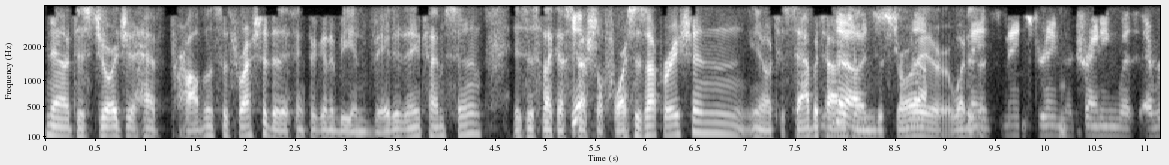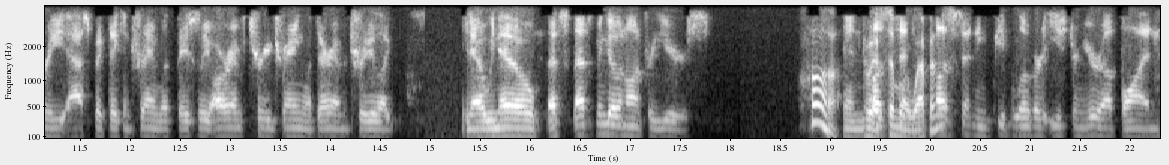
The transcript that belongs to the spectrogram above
Now, does Georgia have problems with Russia? Do they think they're going to be invaded anytime soon? Is this like a special forces operation, you know, to sabotage No, and destroy, or what is main, it? Mainstream. They're training with every aspect they can train with. Basically, our infantry training with their infantry. Like, you know, we know that's that's been going on for years. Huh? And Do us similar sending, weapons? us sending people over to Eastern Europe on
